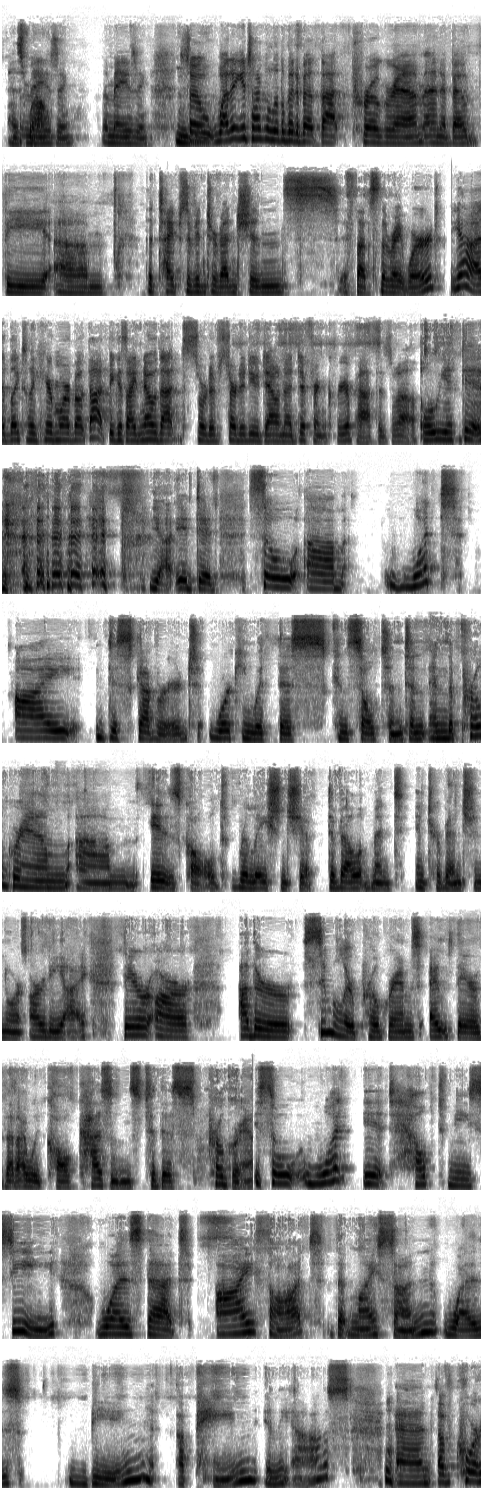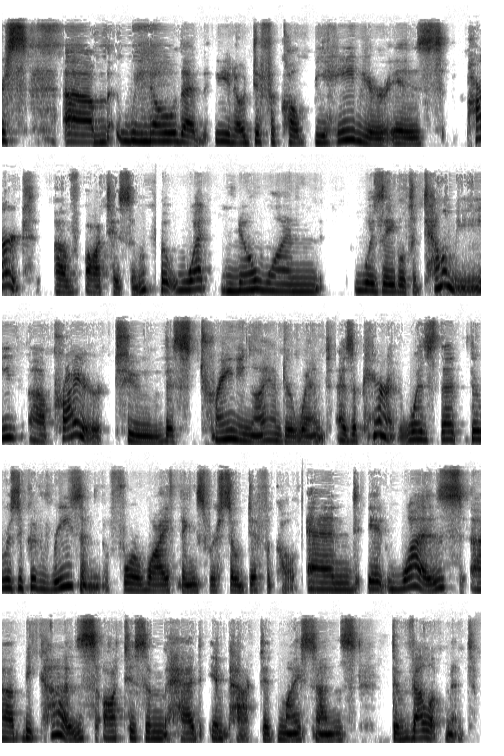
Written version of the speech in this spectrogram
as Amazing. well. Amazing. Mm-hmm. So, why don't you talk a little bit about that program and about the um, the types of interventions, if that's the right word? Yeah, I'd like to hear more about that because I know that sort of started you down a different career path as well. Oh, it did. yeah, it did. So, um, what I discovered working with this consultant, and, and the program um, is called Relationship Development Intervention or RDI. There are other similar programs out there that I would call cousins to this program. So, what it helped me see was that I thought that my son was being a pain in the ass. and of course, um, we know that, you know, difficult behavior is part of autism, but what no one was able to tell me uh, prior to this training I underwent as a parent was that there was a good reason for why things were so difficult. And it was uh, because autism had impacted my son's development.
